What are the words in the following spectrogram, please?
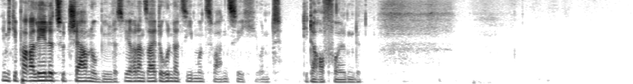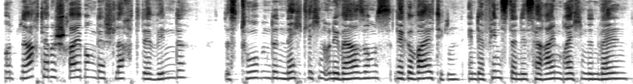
nämlich die Parallele zu Tschernobyl. Das wäre dann Seite 127 und die darauf folgende. Und nach der Beschreibung der Schlacht der Winde des tobenden nächtlichen Universums, der gewaltigen, in der Finsternis hereinbrechenden Wellen,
